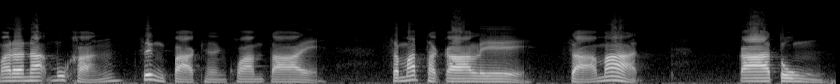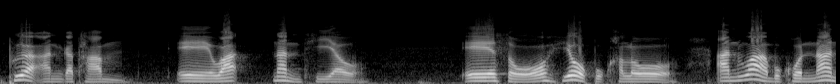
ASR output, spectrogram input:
มรณะมุขัง ซึ่งปากแห่งความตาย สมัตถกาเลสามารถ กาตุงเพื่ออันกระทำเอวะนั่นเทียว เอโสโยกปุคโล อันว่าบุคคลนั่น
